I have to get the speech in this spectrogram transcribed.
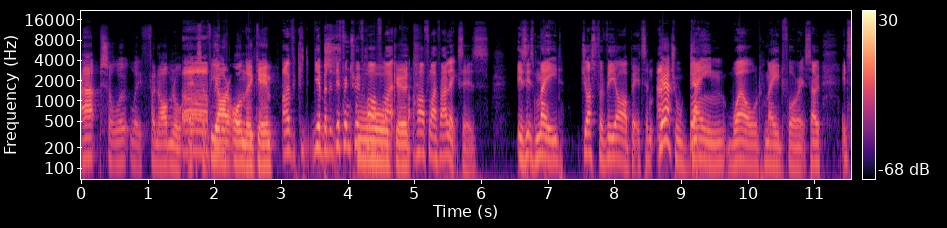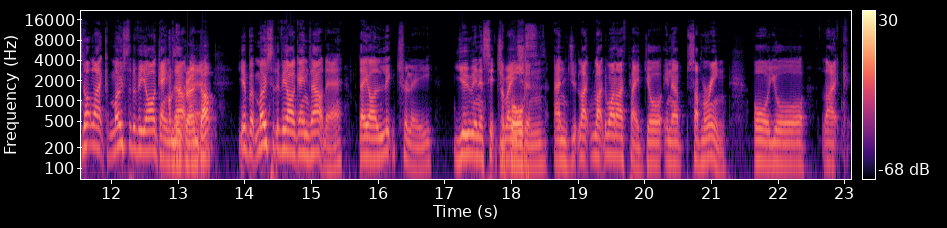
absolutely phenomenal. Oh, it's Oh, a I've been- VR only game. I've yeah, but the difference with So Half Life. Half Life Alyx is is it's made just for VR, but it's an actual yeah. game world made for it. So it's not like most of the VR games From the out ground there. up. Yeah, but most of the VR games out there, they are literally you in a situation, and you, like like the one I've played, you're in a submarine, or you're like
